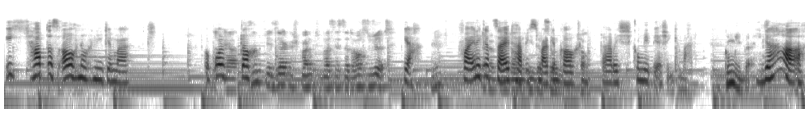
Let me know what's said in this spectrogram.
Ich habe das auch noch nie gemacht. Obwohl, Daher doch, sind wir sehr gespannt, was jetzt da draus wird. ja. Hm? Vor einiger Ja, Zeit habe ich es mal gebraucht. Da habe ich Gummibärchen gemacht. Gummibärchen. Ja,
